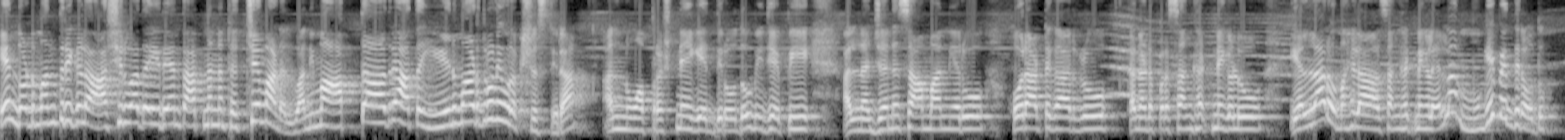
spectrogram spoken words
ಏನು ದೊಡ್ಡ ಮಂತ್ರಿಗಳ ಆಶೀರ್ವಾದ ಇದೆ ಅಂತ ಆತನನ್ನು ಟಚ್ಚೇ ಮಾಡಲ್ವಾ? ನಿಮ್ಮ ಆಪ್ತ ಆದರೆ ಆತ ಏನು ಮಾಡಿದ್ರೂ ನೀವು ರಕ್ಷಿಸ್ತೀರಾ? ಅನ್ನುವ ಪ್ರಶ್ನೆಗೆ ಎದ್ದಿರೋದು ಬಿ ಜೆ ಪಿ ಅಲ್ಲಿನ ಜನಸಾಮಾನ್ಯರು, ಹೋರಾಟಗಾರರು, ಕನ್ನಡ ಪರ ಸಂಘಟನೆಗಳು, ಎಲ್ಲರೂ ಮಹಿಳಾ ಸಂಘಟನೆಗಳೆಲ್ಲ ಮುಗಿಬಿದ್ದಿರೋದು.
